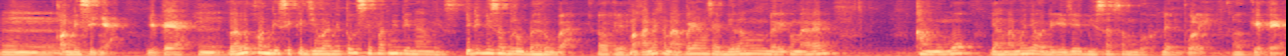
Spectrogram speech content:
Hmm. kondisinya, gitu ya. Hmm. Lalu kondisi kejiwaan itu sifatnya dinamis, jadi bisa berubah-ubah. Oke. Makanya kenapa yang saya bilang dari kemarin, Kang Mumu yang namanya ODGJ bisa sembuh dan pulih, Oke. gitu ya.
